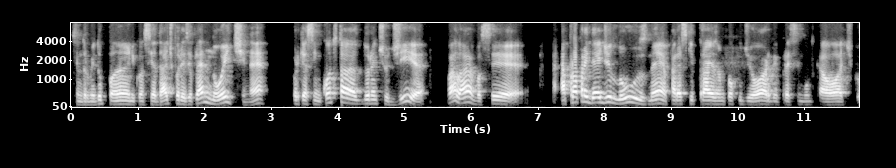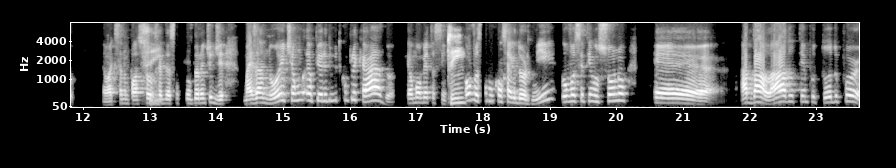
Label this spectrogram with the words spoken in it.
síndrome do pânico, ansiedade, por exemplo, é a noite, né? Porque assim, enquanto tá durante o dia, vai lá, você a própria ideia de luz, né, parece que traz um pouco de ordem para esse mundo caótico. Não é que você não possa sofrer dessa coisa durante o dia, mas a noite é um, é um período muito complicado. É um momento assim, Sim. ou você não consegue dormir, ou você tem um sono é, abalado o tempo todo por,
